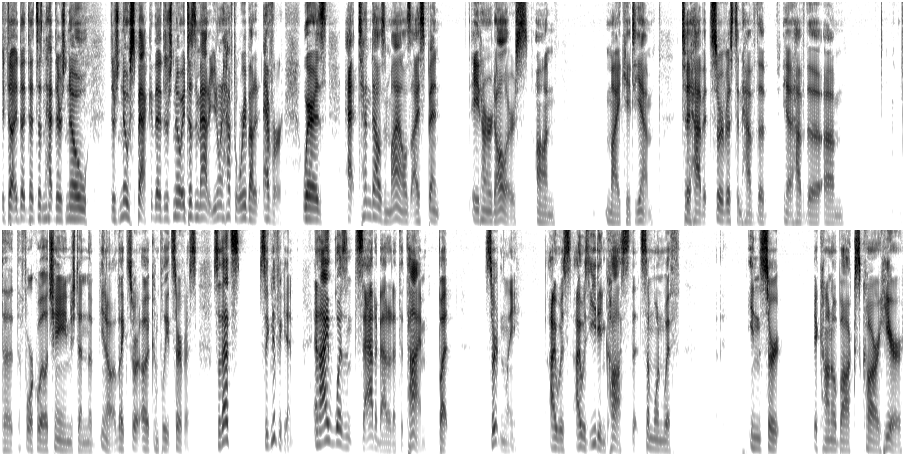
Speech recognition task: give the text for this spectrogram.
It that, doesn't have there's no there's no spec. There's no it doesn't matter. You don't have to worry about it ever. Whereas at 10,000 miles, I spent $800 on my KTM to have it serviced and have the you know, have the um, the the fork oil changed and the you know like sort of a complete service. So that's significant. And I wasn't sad about it at the time, but certainly I was I was eating costs that someone with insert econobox car here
